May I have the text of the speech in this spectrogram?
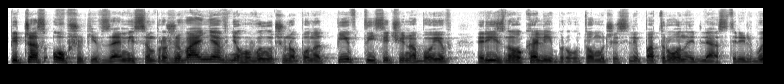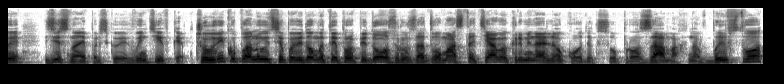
Під час обшуків за місцем проживання в нього вилучено понад пів тисячі набоїв різного калібру, у тому числі патрони для стрільби зі снайперської гвинтівки. Чоловіку планується повідомити про підозру за двома статтями кримінального кодексу: про замах на вбивство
